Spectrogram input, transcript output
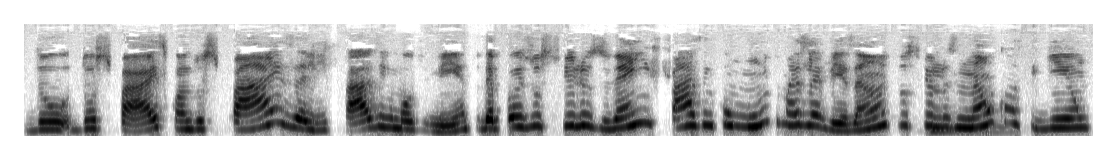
do, dos pais, quando os pais ali fazem o movimento, depois os filhos vêm e fazem com muito mais leveza. Antes os filhos não conseguiam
